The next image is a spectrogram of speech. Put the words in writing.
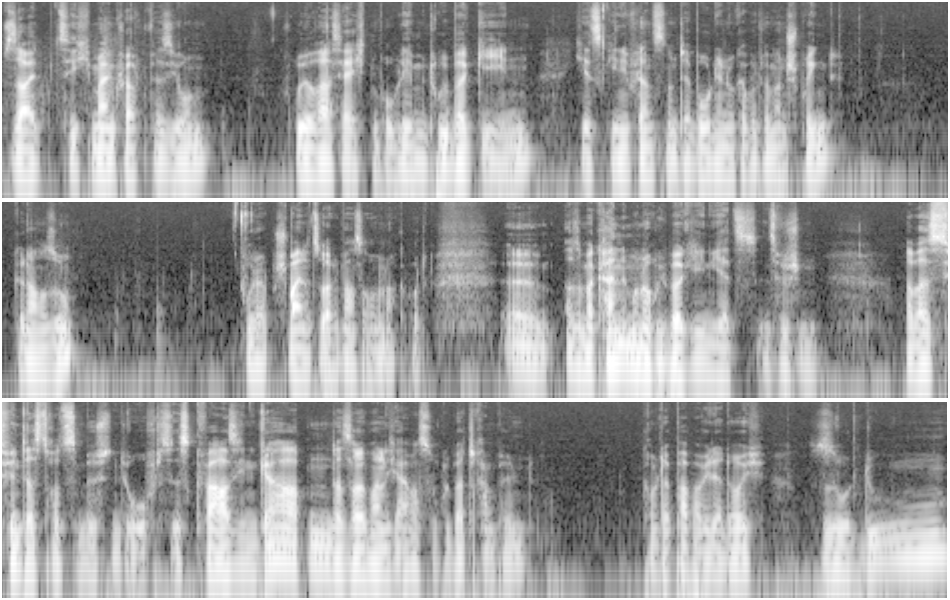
seit zig Minecraft-Versionen. Früher war es ja echt ein Problem mit rübergehen. Jetzt gehen die Pflanzen und der Boden nur kaputt, wenn man springt. Genauso. Oder Schweine zu machen es auch immer noch kaputt. Ähm, also man kann immer noch rübergehen jetzt inzwischen. Aber ich finde das trotzdem ein bisschen doof. Das ist quasi ein Garten, da soll man nicht einfach so rüber trampeln. Kommt der Papa wieder durch. So, du.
